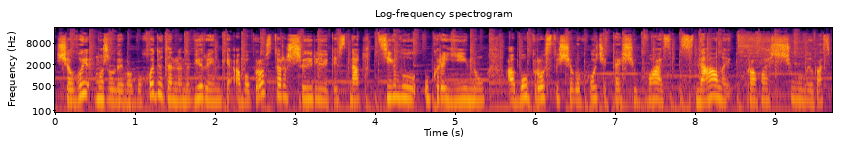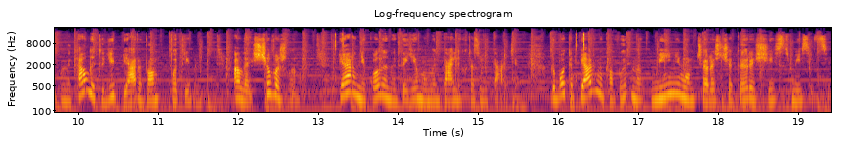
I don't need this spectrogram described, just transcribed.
що ви можливо виходите на нові ринки, або просто розширюєтесь на цілу Україну, або просто що ви хочете, щоб вас знали, про вас чули, вас пам'ятали, тоді піар вам потрібен. Але що важливо, піар ніколи не дає моментальних результатів. Робота піарника видно мінімум через 4-6 місяців.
